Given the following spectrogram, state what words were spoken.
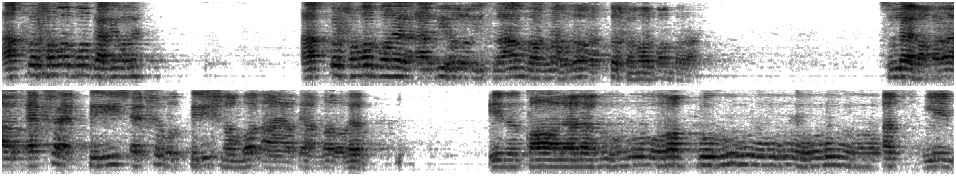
আত্মসমর্পণ কাকে বলে আত্মসমর্পণের আরবি হলো ইসলাম বাংলা হলো আত্মসমর্পণ করা সূরা বাকারার 131 132 নম্বর আয়াতে আল্লাহ বলেন إذ قال له ربه أسلم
